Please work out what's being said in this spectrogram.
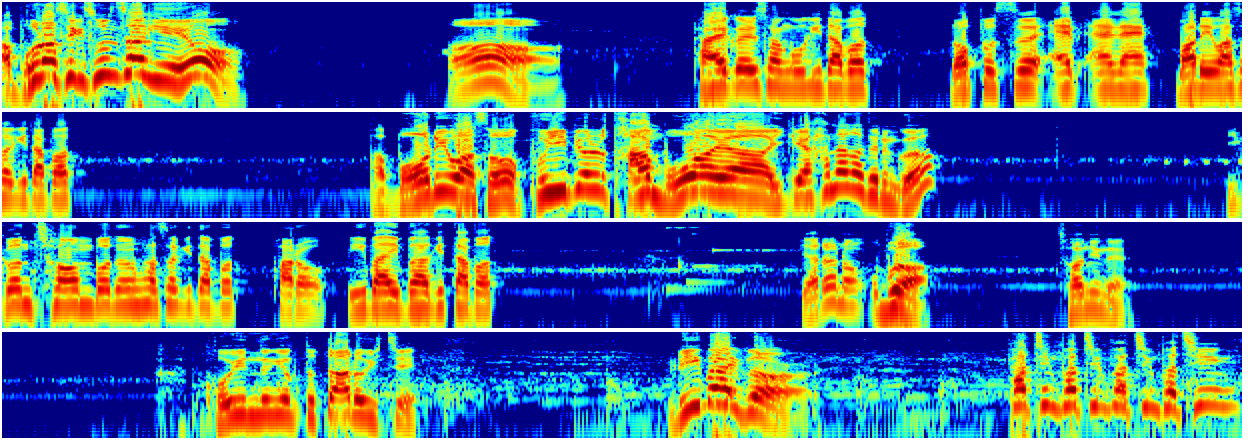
아 보라색이 손상이에요. 아 발굴 성공이다 봇. 러프스 앱앱 머리 화석이다 봇. 아 머리 와서 부위별로 다 모아야 이게 하나가 되는 거야? 이건 처음 보는 화석이다 봇. 바로 리바이브 하겠다 봇. 야라랑 어 뭐야 잔이네 고인 능력도 따로 있지 리바이벌 파칭 파칭 파칭 파칭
